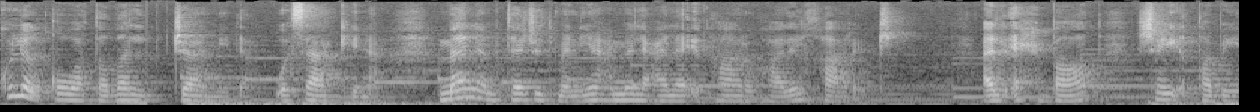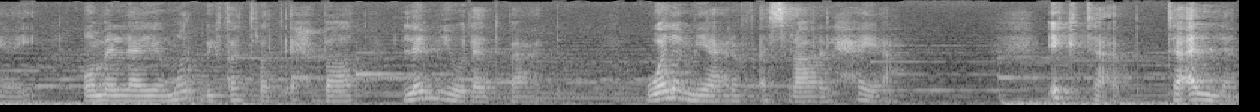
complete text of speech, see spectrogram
كل القوى تظل جامدة وساكنة ما لم تجد من يعمل على إظهارها للخارج. الإحباط شيء طبيعي ومن لا يمر بفترة إحباط لم يولد بعد ولم يعرف أسرار الحياة. اكتئب تألم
